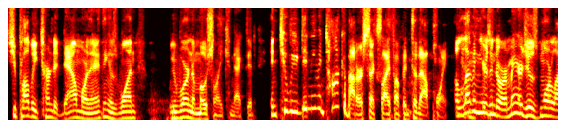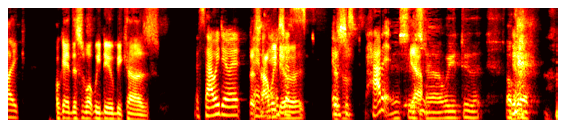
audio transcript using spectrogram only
she probably turned it down more than anything is one we weren't emotionally connected and two we didn't even talk about our sex life up until that point. point 11 mm years into our marriage it was more like okay this is what we do because that's how we do it that's how we do it it was just habit. This is yeah. how we do it. Okay.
